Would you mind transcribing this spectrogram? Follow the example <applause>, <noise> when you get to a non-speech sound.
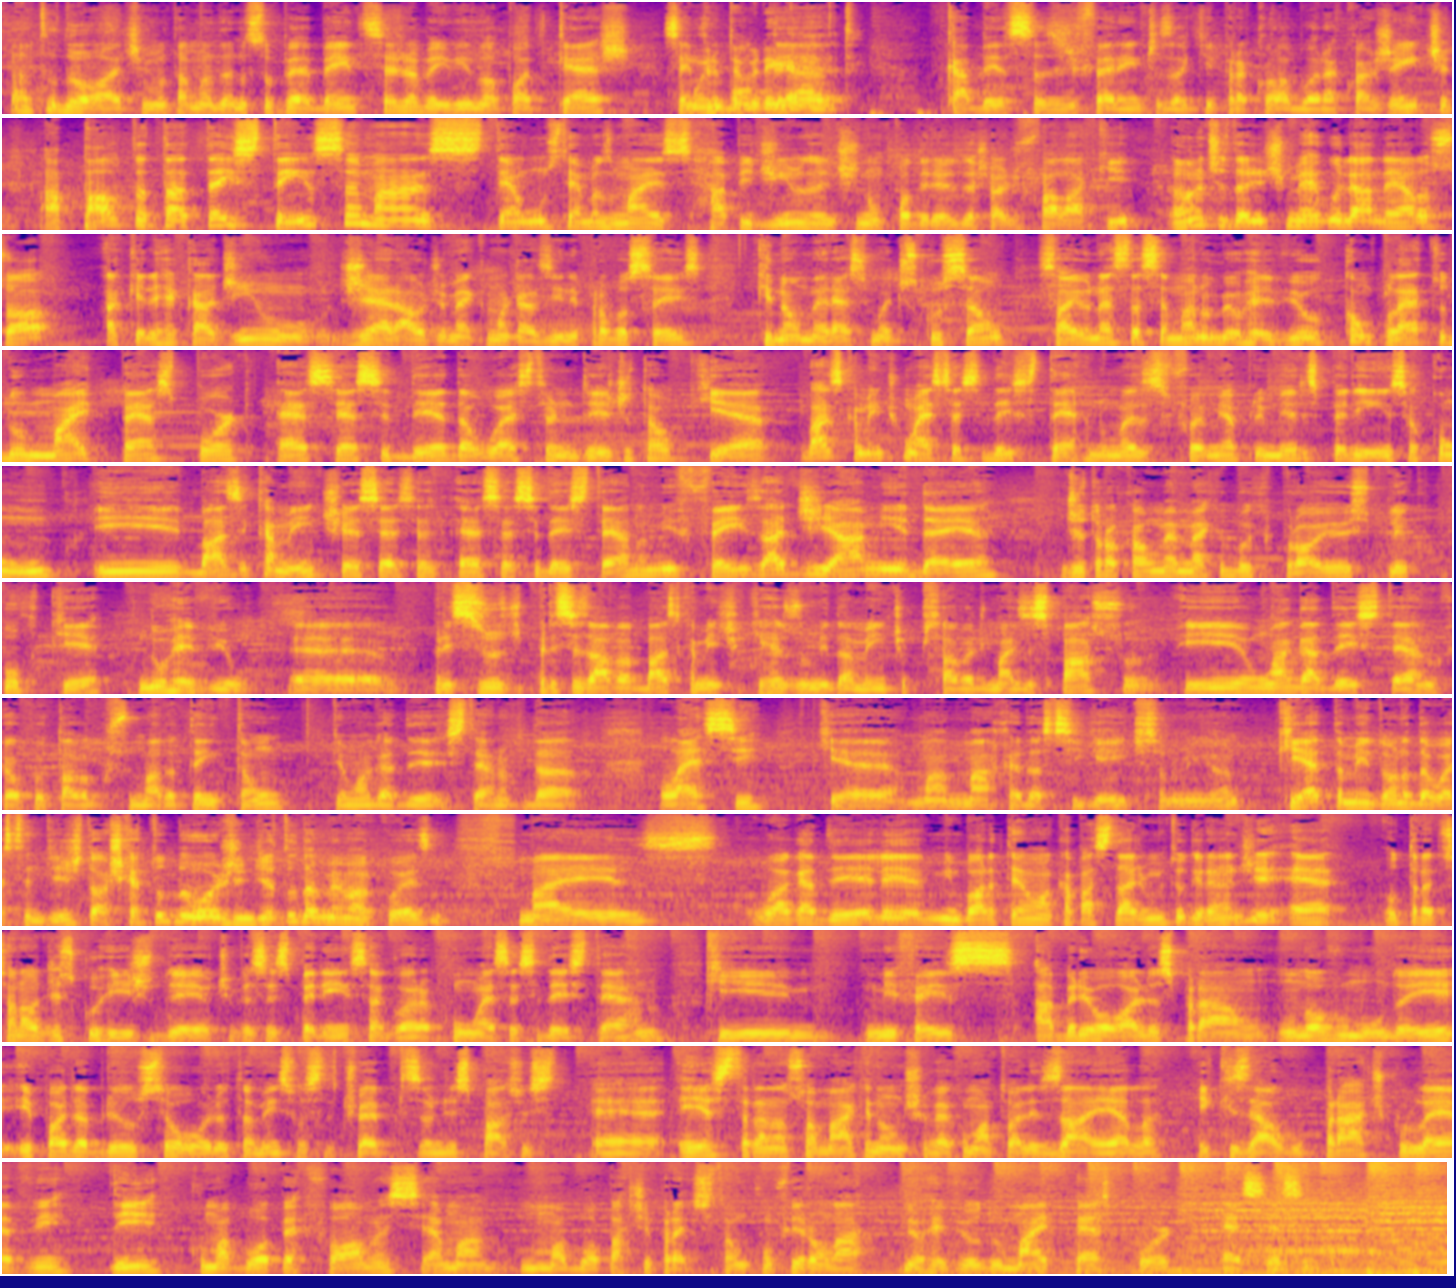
tá tudo ótimo, tá mandando super bem. Seja bem-vindo ao podcast. Sempre Muito bom obrigado. ter cabeças diferentes aqui para colaborar com a gente. A pauta tá até extensa, mas tem alguns temas mais rapidinhos, a gente não poderia deixar de falar aqui. Antes da gente mergulhar nela, só aquele recadinho geral de Mac Magazine para vocês, que não merece uma discussão. Saiu nesta semana o meu review completo do My Passport SSD da Western Digital, que é basicamente um SSD externo, mas foi a minha primeira experiência com um. E basicamente esse SSD externo me fez adiar a minha ideia de trocar o meu MacBook Pro e eu explico por quê no review. É, preciso de- precisava basicamente que resumidamente eu precisava de mais espaço e um HD externo, que é o que eu estava acostumado até então. Tem um HD externo aqui da Lassie, que é uma marca da Seagate, se eu não me engano, que é também dona da Western Digital. Acho que é tudo hoje em dia tudo a mesma coisa, mas o HD, ele, embora tenha uma capacidade muito grande, é o tradicional disco rígido. E aí eu tive essa experiência agora com o SSD externo, que me fez abrir olhos para um, um novo mundo aí e pode abrir o seu olho também se você estiver precisando de espaço é, extra na sua máquina, não tiver como atualizar ela e quiser algo prático, leve e com uma boa performance, é uma, uma boa partir para isso. Então confiram lá meu review do My Passport SSD.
